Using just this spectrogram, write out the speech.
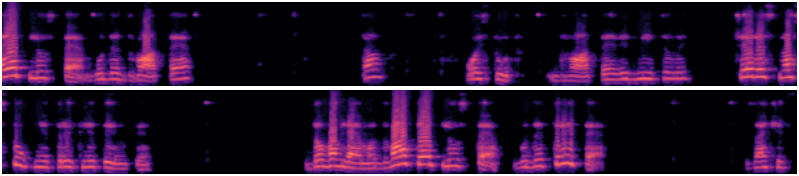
t плюс t буде 2t. Так? ось тут 2t відмітили. Через наступні три клітинки додаємо 2t плюс t, буде 3t. Значить,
